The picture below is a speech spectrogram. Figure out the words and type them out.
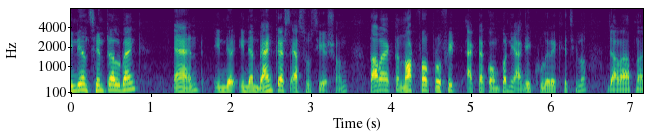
Indian central bank and India Indian bankers association তারা একটা নট ফর প্রফিট একটা কোম্পানি আগেই খুলে রেখেছিল যারা আপনার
